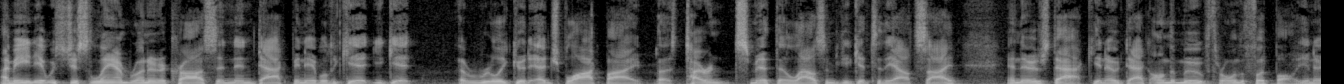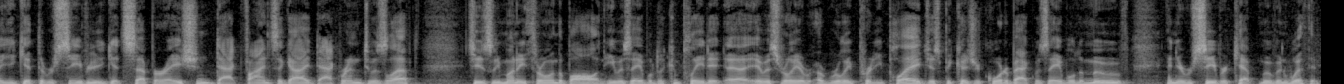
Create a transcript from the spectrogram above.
I mean, it was just Lamb running across, and then Dak being able to get you get a really good edge block by uh, Tyron Smith that allows him to get to the outside. And there's Dak, you know, Dak on the move, throwing the football. You know, you get the receiver, you get separation. Dak finds the guy, Dak running to his left. It's usually money throwing the ball, and he was able to complete it. Uh, it was really a, a really pretty play just because your quarterback was able to move and your receiver kept moving with him.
